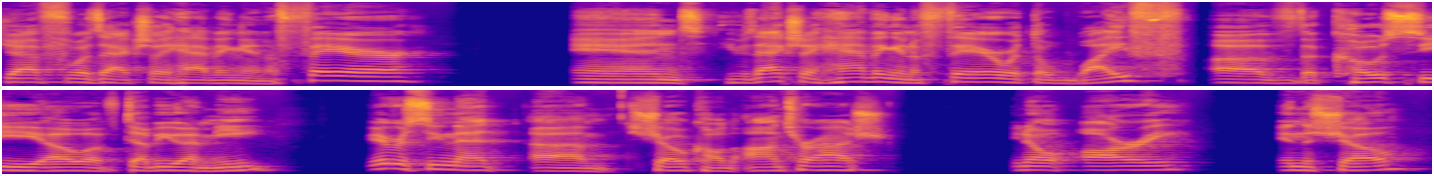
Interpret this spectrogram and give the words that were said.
jeff was actually having an affair. And he was actually having an affair with the wife of the co-ceo of wme you ever seen that um, show called entourage? You know ari in the show?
